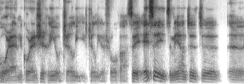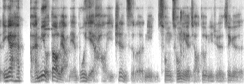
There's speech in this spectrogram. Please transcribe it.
果然果然是很有哲理哲理的说法，所以哎，所以怎么样？这这呃，应该还还没有到两年，不过也好一阵子了。你从从你的角度，你觉得这个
